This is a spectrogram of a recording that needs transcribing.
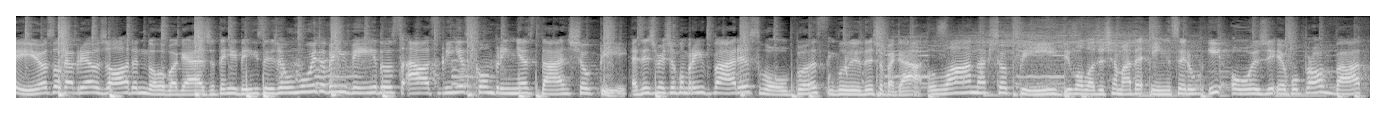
Oi, eu sou Gabriel Jordan do Bagagem TRD e sejam muito bem-vindos às minhas comprinhas da Shopee. Recentemente eu comprei várias roupas, inclusive deixa eu pegar lá na Shopee de uma loja chamada Insero e hoje eu vou provar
